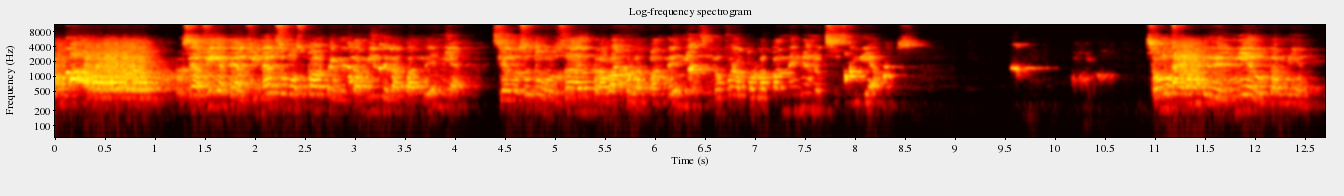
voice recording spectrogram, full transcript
O sea, fíjate, al final somos parte también de la pandemia. Si a nosotros nos da el trabajo la pandemia, si no fuera por la pandemia no existiríamos. Somos parte del miedo también.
